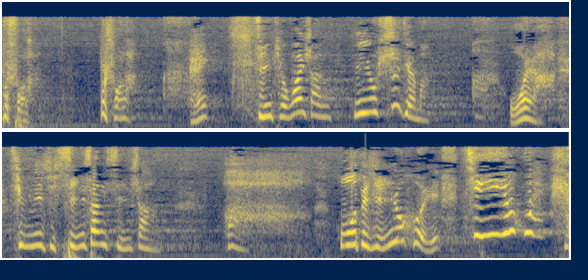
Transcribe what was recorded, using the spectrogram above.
不说了，不说了。哎，今天晚上你有时间吗？我呀，请你去欣赏欣赏啊，我的音乐会。听音乐会？是。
